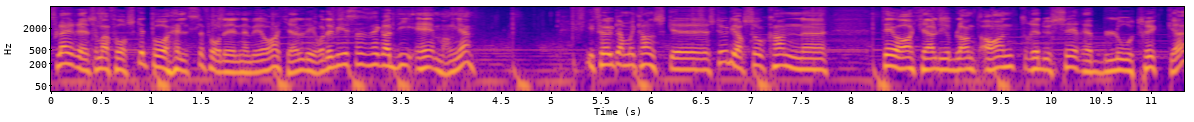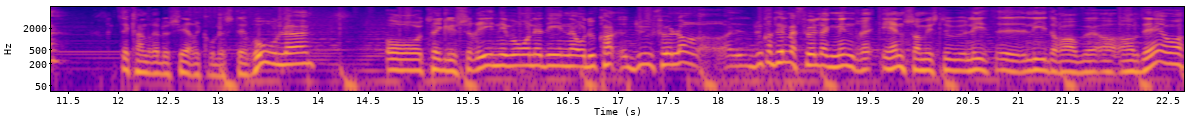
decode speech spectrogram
flere som har forsket på helsefordelene ved å ha kjæledyr. og Det viser seg at de er mange. Ifølge amerikanske studier så kan eh, det å ha kjæledyr bl.a. redusere blodtrykket. Det kan redusere kolesterolet og triglycerinnivåene dine, og du kan, du, føler, du kan til og med føle deg mindre ensom hvis du eh, lider av, av av det. og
